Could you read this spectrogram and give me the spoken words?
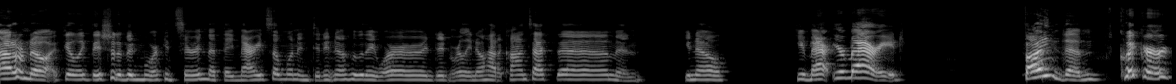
I don't know. I feel like they should have been more concerned that they married someone and didn't know who they were and didn't really know how to contact them and you know, you mar- you're married. Find them quicker.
